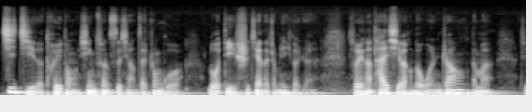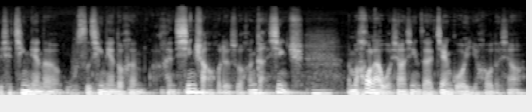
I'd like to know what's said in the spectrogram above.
积极的推动新村思想在中国落地实践的这么一个人，所以呢，他也写了很多文章。那么这些青年的五四青年都很很欣赏或者说很感兴趣。那么后来我相信，在建国以后的，像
